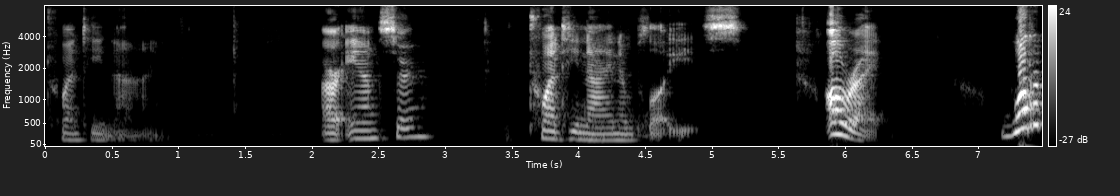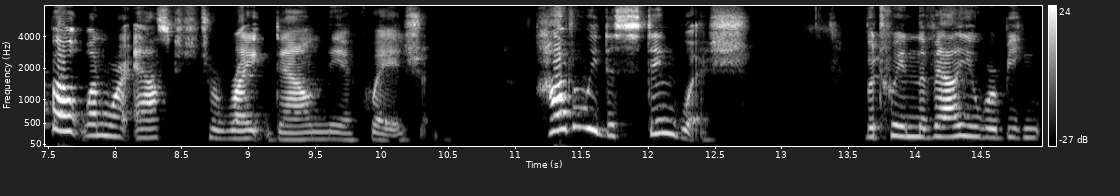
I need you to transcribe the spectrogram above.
29. Our answer, 29 employees. All right, what about when we're asked to write down the equation? How do we distinguish between the value we're being,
